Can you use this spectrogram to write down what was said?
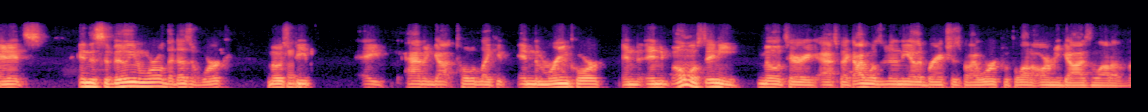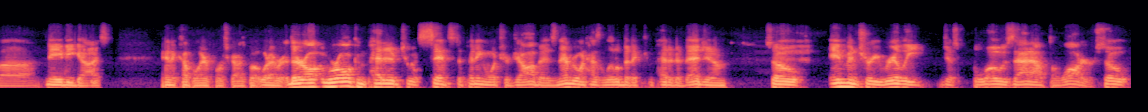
and it's in the civilian world that doesn't work. Most mm-hmm. people hey, haven't got told like in the Marine Corps and in almost any military aspect. I wasn't in the other branches, but I worked with a lot of Army guys and a lot of uh, Navy guys and a couple Air Force guys. But whatever, they're all we're all competitive to a sense, depending on what your job is, and everyone has a little bit of competitive edge in them. So infantry really just blows that out the water. So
